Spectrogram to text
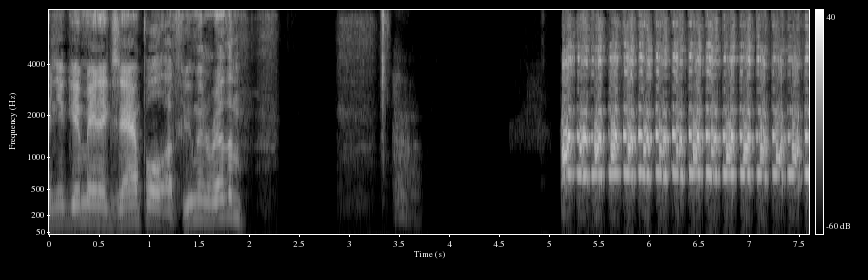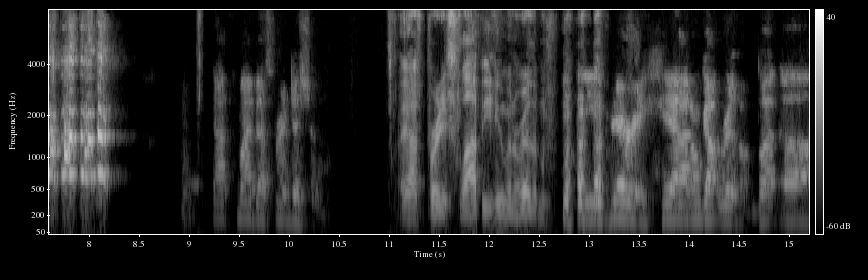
Can you give me an example of human rhythm? That's my best rendition. Yeah, that's pretty sloppy human rhythm. Very, yeah, I don't got rhythm, but uh,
